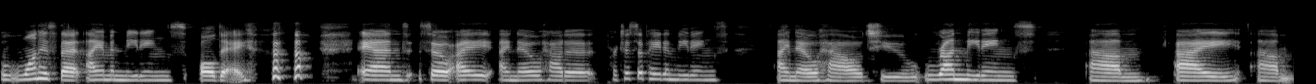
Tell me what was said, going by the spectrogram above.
one is that I am in meetings all day. and so I I know how to participate in meetings. I know how to run meetings. Um, I um,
